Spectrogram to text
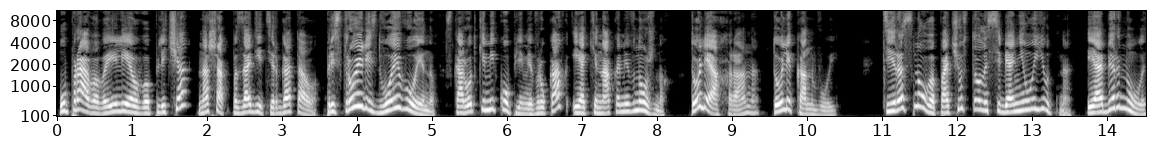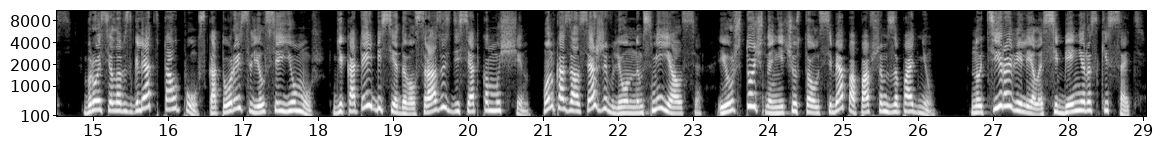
У правого и левого плеча, на шаг позади Тиргатао, пристроились двое воинов с короткими копьями в руках и окинаками в ножнах. То ли охрана, то ли конвой. Тира снова почувствовала себя неуютно и обернулась. Бросила взгляд в толпу, с которой слился ее муж. Гекатей беседовал сразу с десятком мужчин. Он казался оживленным, смеялся и уж точно не чувствовал себя попавшим в западню. Но Тира велела себе не раскисать.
